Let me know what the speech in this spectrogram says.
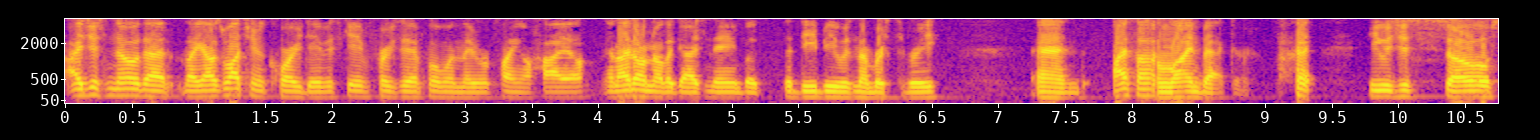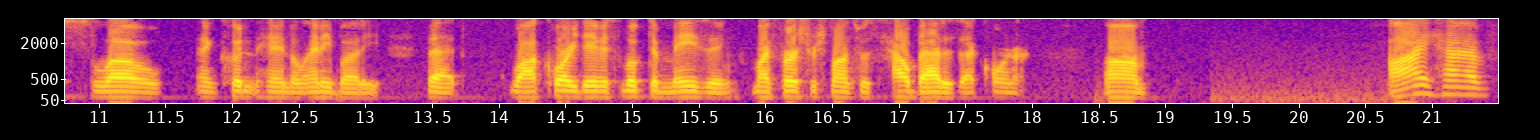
I just know that like I was watching a Corey Davis game, for example, when they were playing Ohio, and I don't know the guy's name, but the DB was number three, and I thought a linebacker. he was just so slow and couldn't handle anybody that while Corey Davis looked amazing, my first response was, "How bad is that corner?" Um, I have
